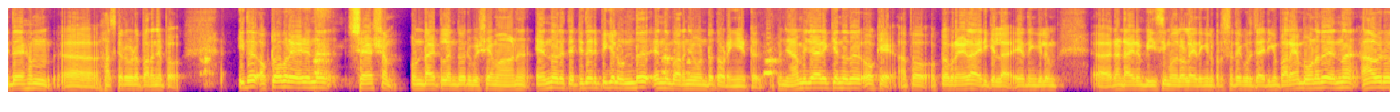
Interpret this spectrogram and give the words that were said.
ഇദ്ദേഹം ഹസ്കർ ഇവിടെ പറഞ്ഞപ്പോ ഇത് ഒക്ടോബർ ഏഴിന് ശേഷം ഉണ്ടായിട്ടുള്ള എന്തോ ഒരു വിഷയമാണ് എന്നൊരു തെറ്റിദ്ധരിപ്പിക്കൽ ഉണ്ട് എന്ന് പറഞ്ഞുകൊണ്ട് തുടങ്ങിയിട്ട്. അപ്പൊ ഞാൻ വിചാരിക്കുന്നത് ഓക്കെ അപ്പോൾ ഒക്ടോബർ ഏഴായിരിക്കില്ല ഏതെങ്കിലും രണ്ടായിരം ബി സി മുതലുള്ള ഏതെങ്കിലും പ്രശ്നത്തെ കുറിച്ചായിരിക്കും പറയാൻ പോകുന്നത് എന്ന് ആ ഒരു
